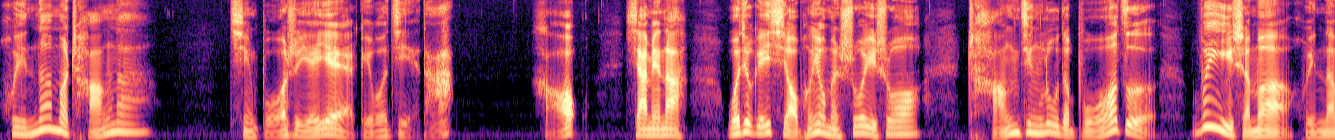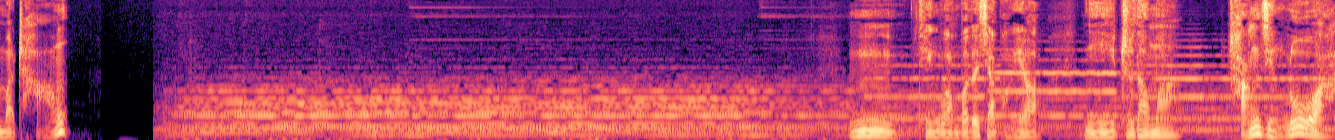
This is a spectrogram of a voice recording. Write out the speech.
会那么长呢？请博士爷爷给我解答。好。”下面呢，我就给小朋友们说一说长颈鹿的脖子为什么会那么长。嗯，听广播的小朋友，你知道吗？长颈鹿啊，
